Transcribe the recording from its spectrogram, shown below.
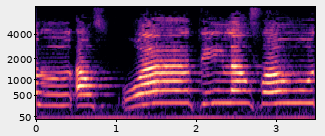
الأصوات لصوت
